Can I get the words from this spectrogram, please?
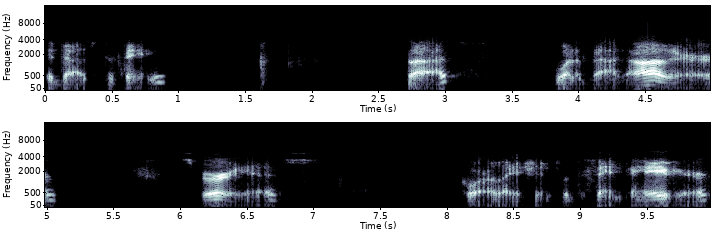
It does the thing. But what about other spurious correlations with the same behavior?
